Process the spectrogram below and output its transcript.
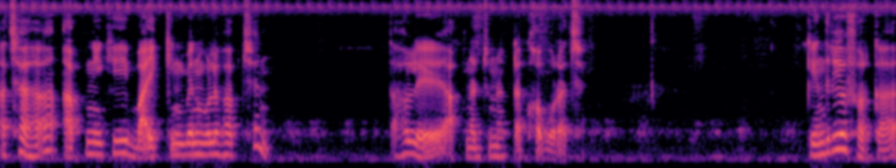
আচ্ছা, আপনি কি বাইক কিনবেন বলে ভাবছেন? তাহলে আপনার জন্য একটা খবর আছে। কেন্দ্রীয় সরকার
